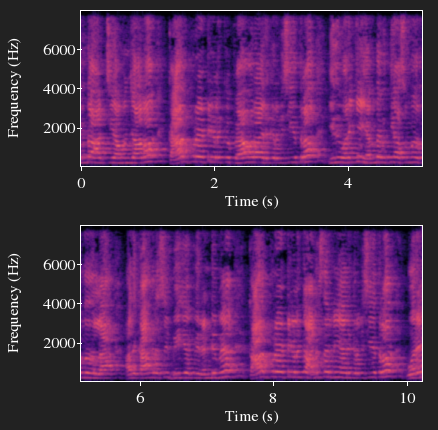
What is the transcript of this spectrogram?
எந்த ஆட்சி அமைஞ்சாலும் கார்பரேட்டுகளுக்கு ஃபேவரா இருக்கிற விஷயத்துல இது வரைக்கும் எந்த வித்தியாசமும் இருந்ததில்ல. அது காங்கிரஸ் பிஜேபி ரெண்டுமே கார்பரேட்டுகளுக்கு அனுசரணையா இருக்கிற விஷயத்துல ஒரே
